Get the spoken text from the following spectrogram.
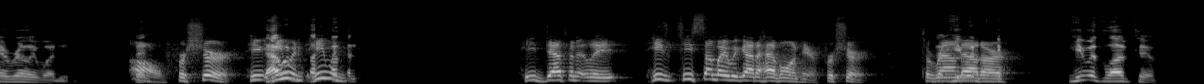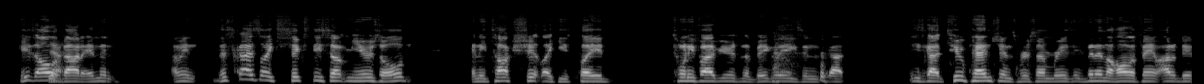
It really wouldn't. That- Oh, for sure. He he would would like he would something- he definitely he's he's somebody we got to have on here for sure to He round would- out our He would love to. He's all Yeah. about it. And then, I mean, this guy's like 60 something years old and he talks shit like he's played 25 years in the big leagues and got. He's got two pensions for some reason. He's been in the Hall of Fame. I don't do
